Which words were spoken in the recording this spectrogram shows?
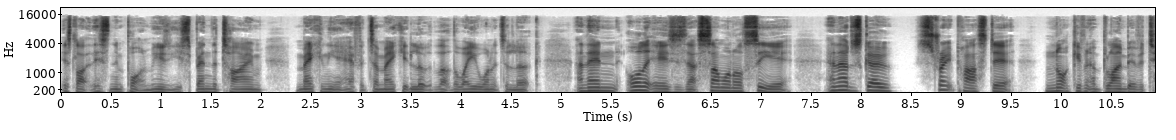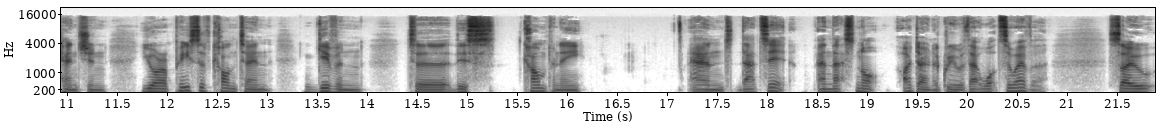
it's like this is important. You, you spend the time making the effort to make it look like the way you want it to look, and then all it is is that someone will see it, and they'll just go straight past it, not giving a blind bit of attention. You are a piece of content given to this company, and that's it. And that's not I don't agree with that whatsoever. So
